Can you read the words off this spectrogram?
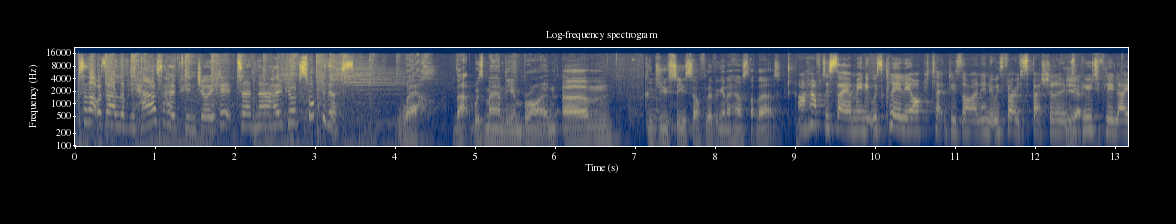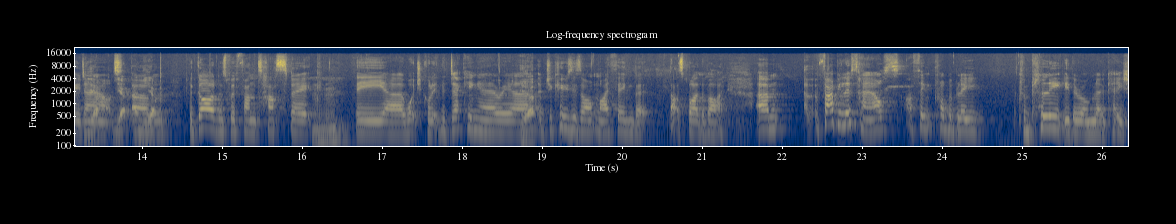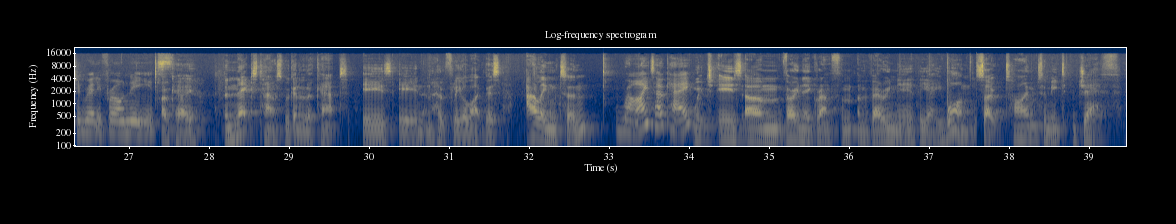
So that was our lovely house. I hope you enjoyed it, and I hope you want to swap with us. Well, that was Mandy and Brian. Um, could you see yourself living in a house like that? I have to say, I mean, it was clearly architect design and it was very special and it was Yeah. beautifully laid Yep, out. Um, yep, and yep. The gardens were fantastic. The, uh, what do you call it, the decking area. Yep. Jacuzzis aren't my thing, but that's by the by. Um, fabulous house. I think probably completely the wrong location, really, for our needs. Okay. The next house we're going to look at is in, and hopefully you'll like this, Allington, Right, okay. which is um, very near Grantham and very near the A1. So, time to meet Jeff.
